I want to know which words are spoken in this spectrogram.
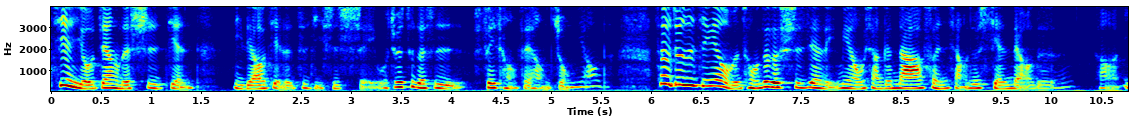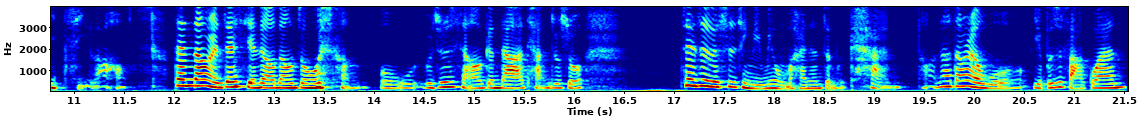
借由这样的事件，你了解了自己是谁。我觉得这个是非常非常重要的。这个就是今天我们从这个事件里面，我想跟大家分享就闲聊的啊一集啦哈。但当然在闲聊当中，我想 我我我就是想要跟大家谈，就说。在这个事情里面，我们还能怎么看？好，那当然我也不是法官，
